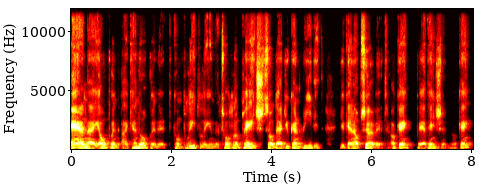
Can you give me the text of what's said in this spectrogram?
And I open, I can open it completely in the total page so that you can read it. You can observe it. Okay, pay attention. Okay.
